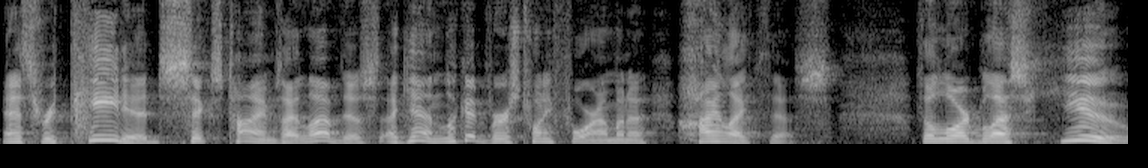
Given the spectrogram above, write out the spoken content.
And it's repeated six times. I love this. Again, look at verse 24. I'm going to highlight this. The Lord bless you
